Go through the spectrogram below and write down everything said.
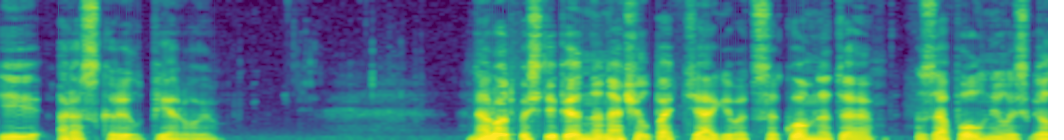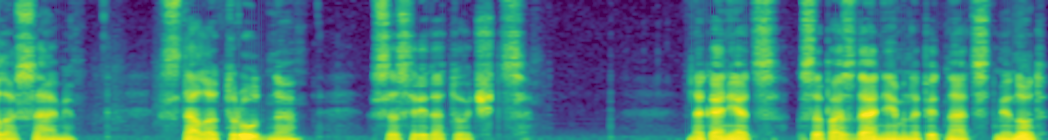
и раскрыл первую. Народ постепенно начал подтягиваться. Комната заполнилась голосами. Стало трудно сосредоточиться. Наконец, с опозданием на пятнадцать минут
